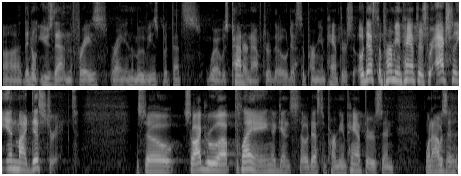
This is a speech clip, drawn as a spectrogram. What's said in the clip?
Uh, they don't use that in the phrase, right, in the movies, but that's where it was patterned after the Odessa Permian Panthers. Odessa Permian Panthers were actually in my district. And so, so I grew up playing against the Odessa Permian Panthers. And when I was a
